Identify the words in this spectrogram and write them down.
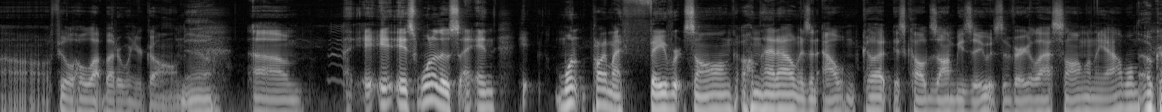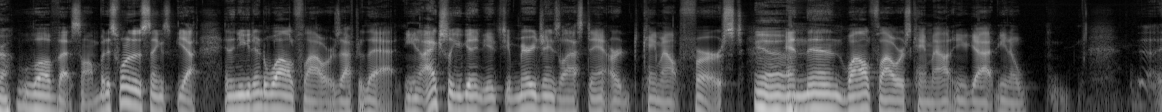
uh, "Feel a Whole Lot Better When You're Gone." Yeah. Um, it, it's one of those, and one probably my favorite song on that album is an album cut. It's called "Zombie Zoo." It's the very last song on the album. Okay. love that song. But it's one of those things, yeah. And then you get into Wildflowers after that. You know, actually, you get into Mary Jane's Last Dance or came out first. Yeah. and then Wildflowers came out, and you got you know, uh,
